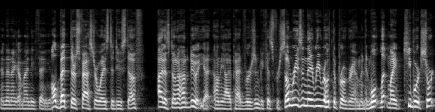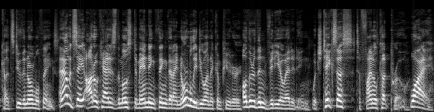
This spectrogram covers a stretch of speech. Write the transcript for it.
and then I got my new thing. I'll bet there's faster ways to do stuff. I just don't know how to do it yet on the iPad version because for some reason they rewrote the program and won't let my keyboard shortcuts do the normal things. And I would say AutoCAD is the most demanding thing that I normally do on a computer other than video editing, which takes us to Final Cut Pro. Why,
